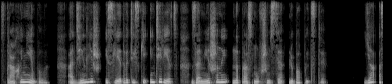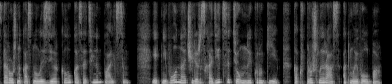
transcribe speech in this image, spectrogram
Страха не было, один лишь исследовательский интерес, замешанный на проснувшемся любопытстве. Я осторожно коснулась зеркала указательным пальцем, и от него начали расходиться темные круги, как в прошлый раз от моего лба.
